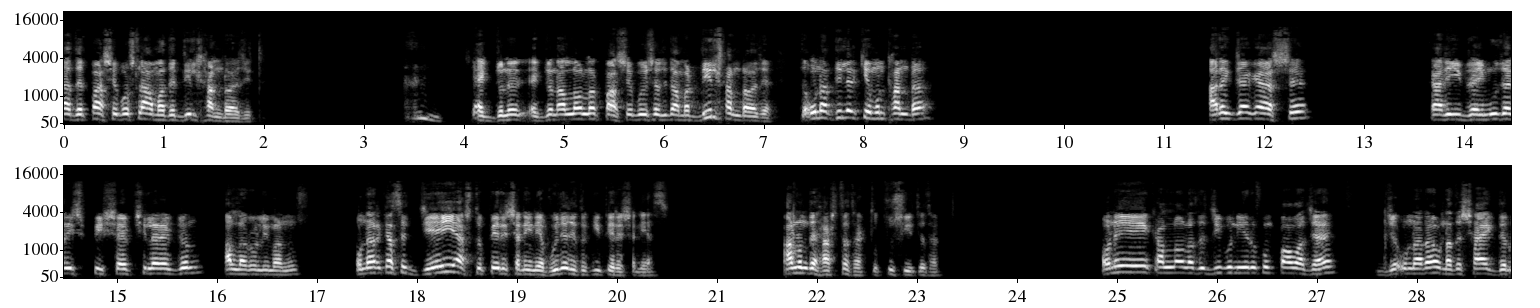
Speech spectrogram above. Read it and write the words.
তাদের পাশে বসলে আমাদের দিল ঠান্ডা হয়ে যেত। একজনের, একজন আল্লাহ আল্লাহর পাশে বসে যদি আমার দিল ঠান্ডা হয়ে যায়, তো ওনার দিলের কেমন ঠান্ডা? আরেক জায়গায় আসছে, কারি ইব্রাহিম উজারি পীর সাহেব ছিলেন একজন আল্লাহর মানুষ। ওনার কাছে যেই আসতো পেরেশানি নিয়ে বুঝে যেত কি পেরেশানি আছে। আনন্দে হাসতে থাকতো, খুশিতে থাকতো। অনেক আল্লাহ জীবনী এরকম পাওয়া যায় যে ওনারা ওনাদের শায়েকদের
